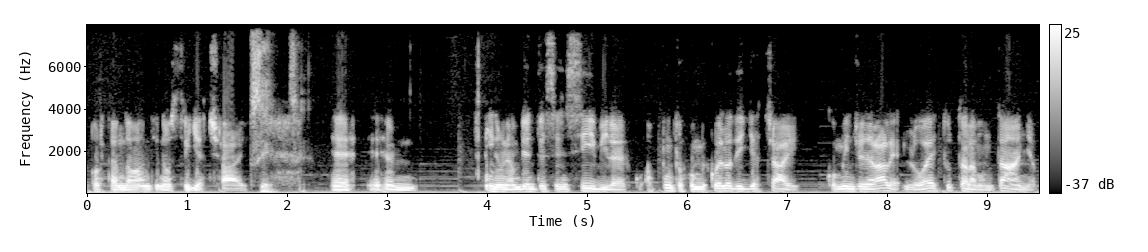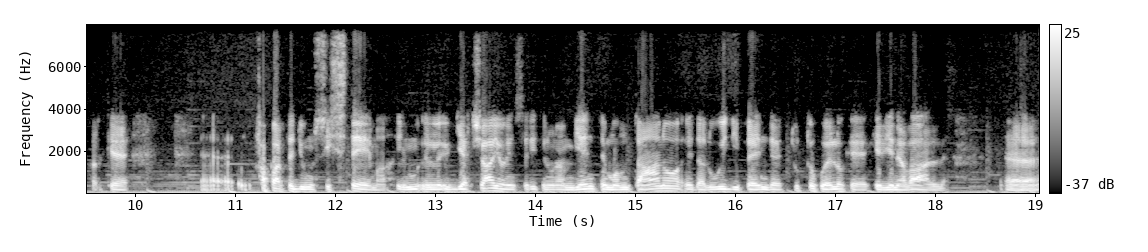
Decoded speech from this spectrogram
portando avanti i nostri ghiacciai. Sì, sì. Eh, ehm, in un ambiente sensibile, appunto come quello dei ghiacciai, come in generale lo è tutta la montagna, perché eh, fa parte di un sistema. Il, il, ghiacciaio è inserito in un ambiente montano e da lui dipende tutto quello che, che viene a valle. Eh,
